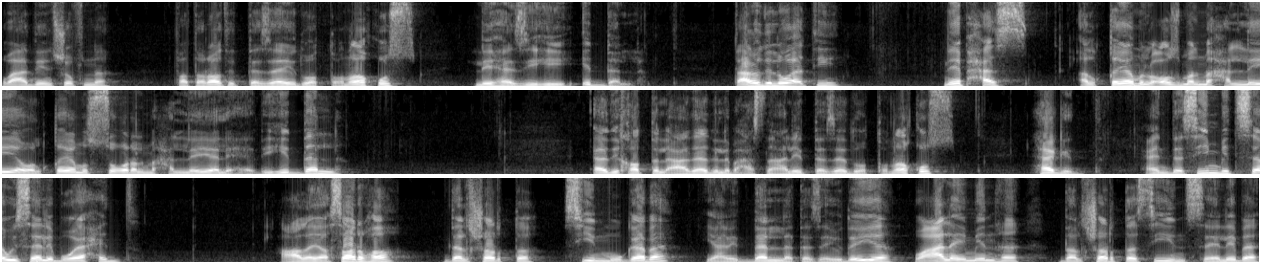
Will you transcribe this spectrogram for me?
وبعدين شفنا فترات التزايد والتناقص لهذه الدالة. تعالوا دلوقتي نبحث القيم العظمى المحلية والقيم الصغرى المحلية لهذه الدالة آدي خط الأعداد اللي بحثنا عليه التزايد والتناقص. هجد عند س بتساوي سالب واحد على يسارها ده الشرطة س موجبة يعني الدالة تزايدية وعلى يمينها ده الشرطة س سالبة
